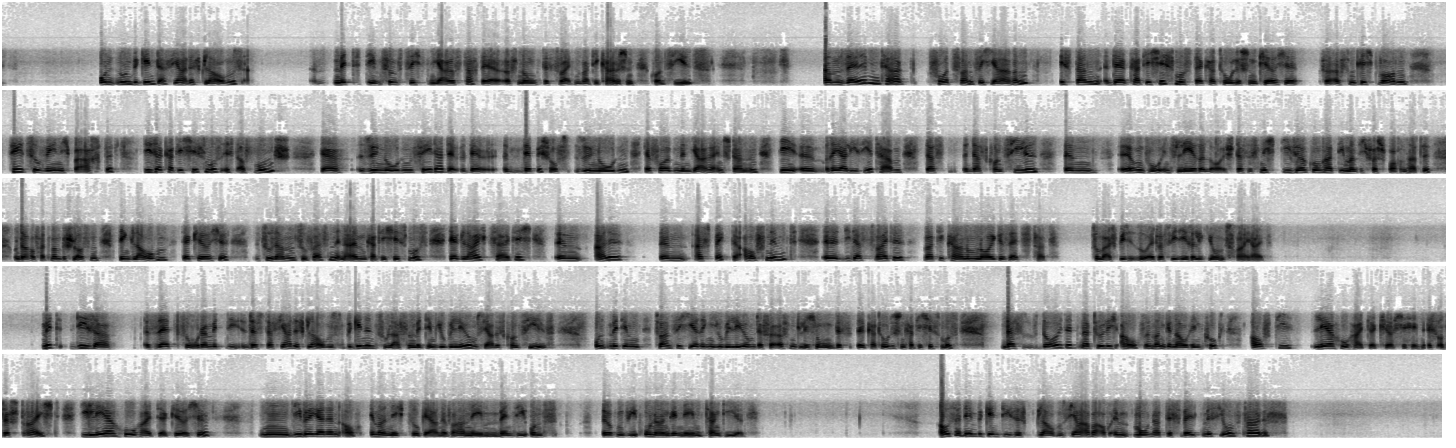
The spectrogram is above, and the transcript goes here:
Und nun beginnt das Jahr des Glaubens mit dem 50. Jahrestag der Eröffnung des Zweiten Vatikanischen Konzils. Am selben Tag vor 20 Jahren ist dann der Katechismus der katholischen Kirche veröffentlicht worden, viel zu wenig beachtet. Dieser Katechismus ist auf Wunsch der Synodenfeder, der, der, der Bischofssynoden der folgenden Jahre entstanden, die äh, realisiert haben, dass das Konzil ähm, irgendwo ins Leere läuft, dass es nicht die Wirkung hat, die man sich versprochen hatte. Und darauf hat man beschlossen, den Glauben der Kirche zusammenzufassen in einem Katechismus, der gleichzeitig ähm, alle ähm, Aspekte aufnimmt, äh, die das Zweite Vatikanum neu gesetzt hat. Zum Beispiel so etwas wie die Religionsfreiheit. Mit dieser Setzung oder mit die, das, das Jahr des Glaubens beginnen zu lassen, mit dem Jubiläumsjahr des Konzils und mit dem 20-jährigen Jubiläum der Veröffentlichung des äh, katholischen Katechismus, das deutet natürlich auch, wenn man genau hinguckt, auf die Lehrhoheit der Kirche hin. Es unterstreicht die Lehrhoheit der Kirche, hm, die wir ja dann auch immer nicht so gerne wahrnehmen, wenn sie uns irgendwie unangenehm tangiert. Außerdem beginnt dieses Glaubensjahr aber auch im Monat des Weltmissionstages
